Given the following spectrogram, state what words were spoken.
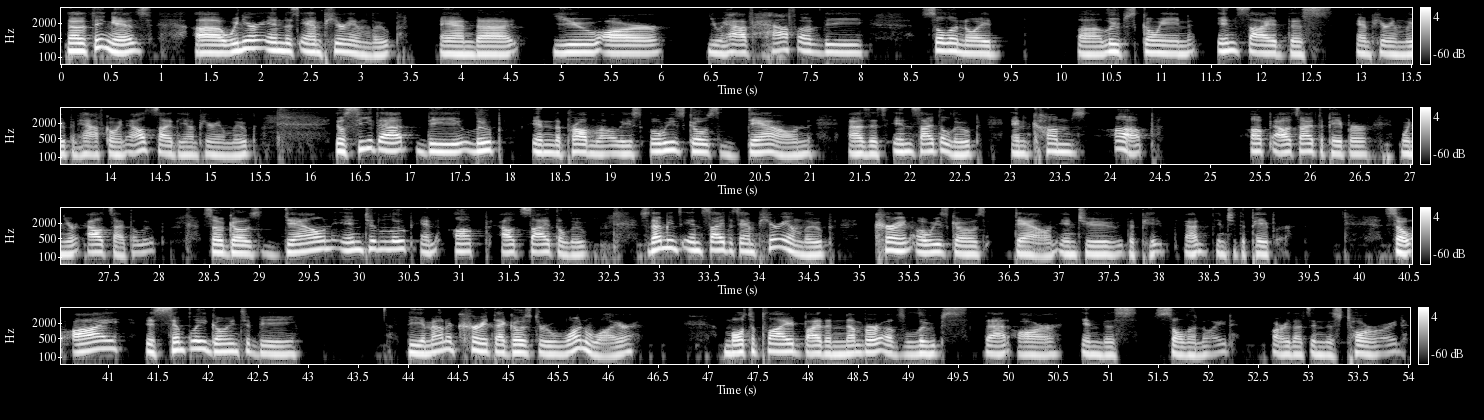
Now, the thing is, uh, when you're in this Amperian loop and uh, you are, you have half of the solenoid uh, loops going inside this Amperian loop and half going outside the Amperian loop, you'll see that the loop in the problem at least always goes down as it's inside the loop and comes up up outside the paper when you're outside the loop. So it goes down into the loop and up outside the loop. So that means inside this Amperian loop, current always goes down into the uh, into the paper. So I is simply going to be the amount of current that goes through one wire multiplied by the number of loops that are in this solenoid or that's in this toroid.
